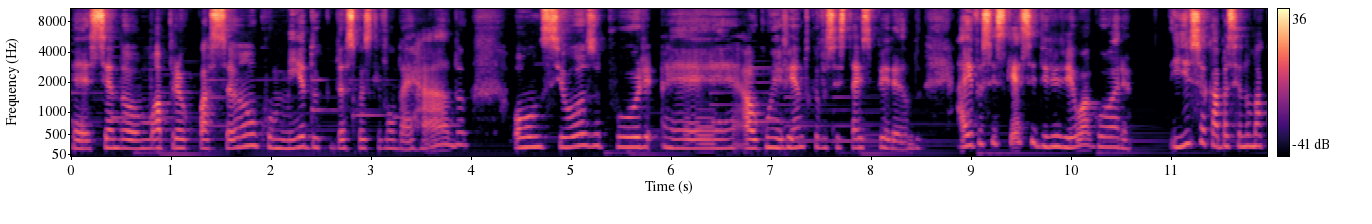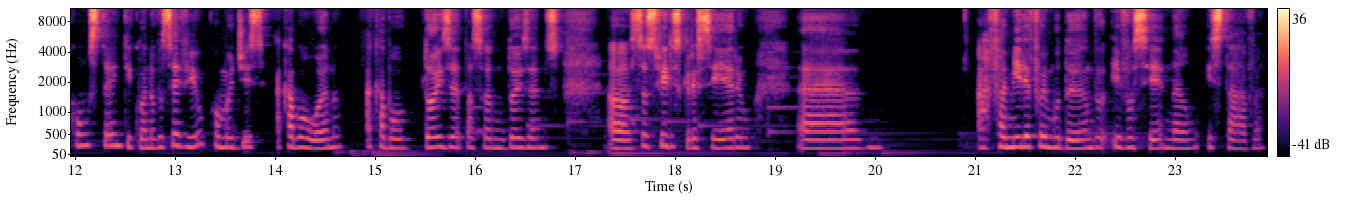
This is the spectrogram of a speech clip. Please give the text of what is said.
é, sendo uma preocupação, com medo das coisas que vão dar errado, ou ansioso por é, algum evento que você está esperando. Aí você esquece de viver o agora. E isso acaba sendo uma constante. Quando você viu, como eu disse, acabou o ano, acabou dois anos, passando dois anos, uh, seus filhos cresceram, uh, a família foi mudando e você não estava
